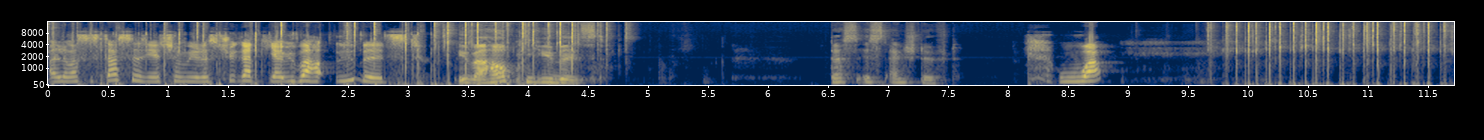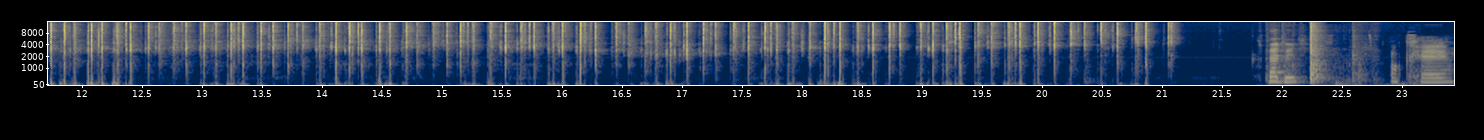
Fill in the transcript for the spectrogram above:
Alter, was ist das denn jetzt schon wieder? Das triggert ja über übelst. Überhaupt nicht übelst. Das ist ein Stift. Wow. Fertig. Okay.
